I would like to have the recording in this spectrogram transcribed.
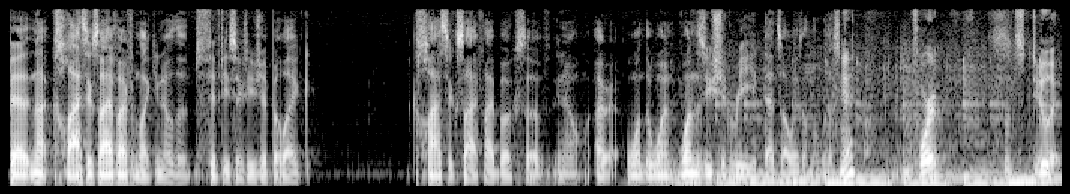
be- not classic sci fi from like, you know, the 50, 60 shit, but like classic sci fi books of, you know, uh, one, the one, ones you should read. That's always on the list. Yeah, I'm for it. Let's do it.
